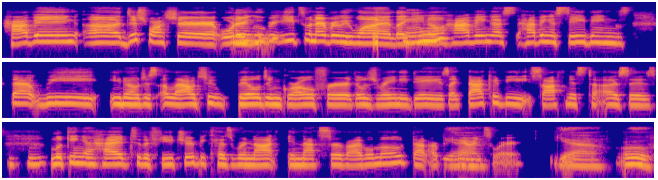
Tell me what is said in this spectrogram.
having a dishwasher, ordering mm-hmm. Uber Eats whenever we want, like, you know, mm-hmm. having us having a savings that we, you know, just allow to build and grow for those rainy days. Like that could be softness to us is mm-hmm. looking ahead to the future because we're not in that survival mode that our yeah. parents were. Yeah. Oh,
